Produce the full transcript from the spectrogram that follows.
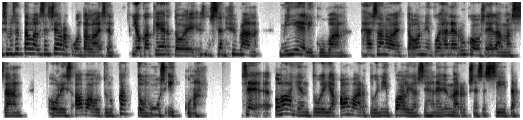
semmoisen tavallisen seurakuntalaisen, joka kertoi sen hyvän mielikuvan. Hän sanoi, että on niin kuin hänen rukouselämässään olisi avautunut kattoon uusi ikkuna. Se laajentui ja avartui niin paljon se hänen ymmärryksensä siitä,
